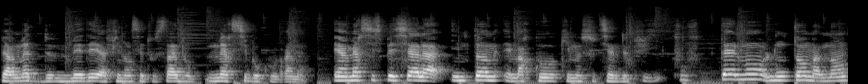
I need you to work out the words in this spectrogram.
permettent de m'aider à financer tout ça, donc merci beaucoup vraiment. Et un merci spécial à Intom et Marco qui me soutiennent depuis tellement longtemps maintenant.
